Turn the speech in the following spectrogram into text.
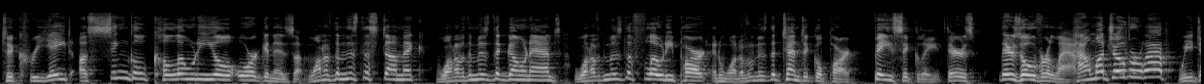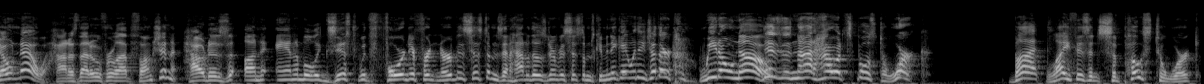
to create a single colonial organism. One of them is the stomach, one of them is the gonads, one of them is the floaty part, and one of them is the tentacle part. Basically, there's there's overlap. How much overlap? We don't know. How does that overlap function? How does an animal exist with four different nervous systems and how do those nervous systems communicate with each other? We don't know. This is not how it's supposed to work. But life isn't supposed to work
